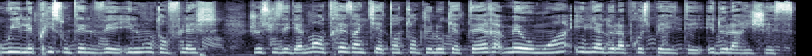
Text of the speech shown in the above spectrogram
Oui, les prix sont élevés, ils montent en flèche. Je suis également très inquiète en tant que locataire, mais au moins il y a de la prospérité et de la richesse.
